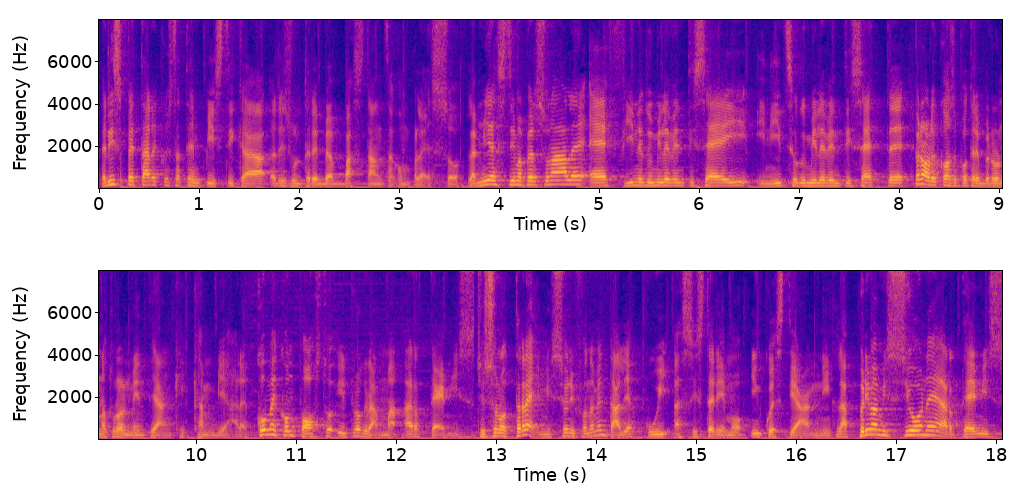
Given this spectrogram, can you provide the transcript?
rispettare questa tempistica risulterebbe abbastanza complesso. La mia stima personale è fine 2026, inizio 2027, però le cose potrebbero naturalmente anche cambiare. Come è composto il programma Artemis? Ci sono tre missioni fondamentali a cui assisteremo in questi anni. La prima missione Artemis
